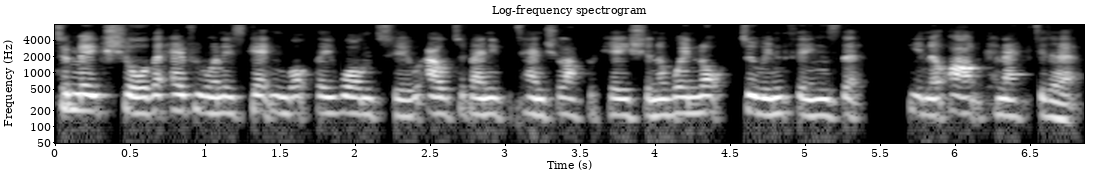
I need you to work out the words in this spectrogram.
to make sure that everyone is getting what they want to out of any potential application and we're not doing things that you know aren't connected up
